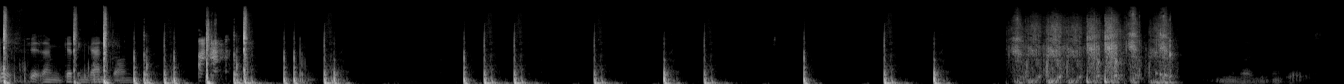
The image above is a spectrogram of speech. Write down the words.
Oh shit, I'm getting gunned on. Not even close.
